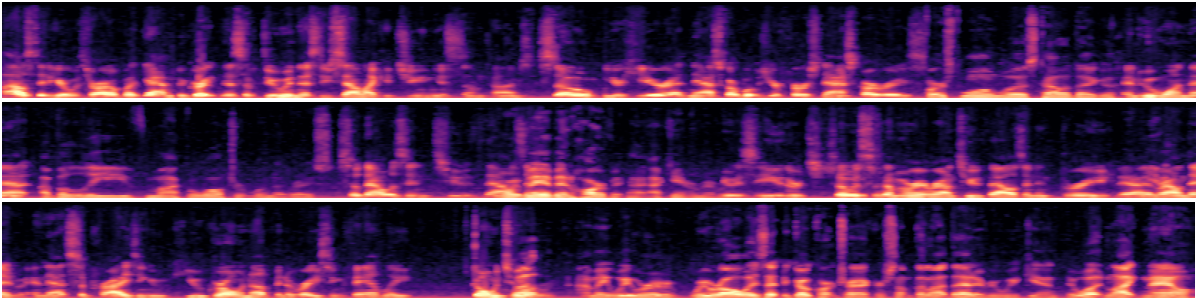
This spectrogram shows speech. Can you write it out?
I'll sit here with Charlie. But yeah, the greatness of doing this, you sound like a genius sometimes. So you're here at NASCAR. What was your first NASCAR race? First one was Talladega. And who won that? I believe Michael Waltrip won that race. So that was in Or 2000. it may have been Harvick. I, I can't remember. It was either so it was somewhere around 2003, yeah, around then, and that's surprising. You, you growing up in a racing family, going to Well, I mean, we were we were always at the go kart track or something like that every weekend. It wasn't like now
